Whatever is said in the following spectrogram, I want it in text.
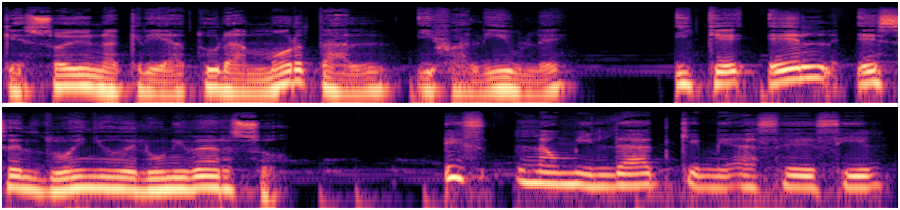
que soy una criatura mortal y falible, y que Él es el dueño del universo. Es la humildad que me hace decir,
